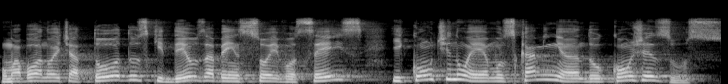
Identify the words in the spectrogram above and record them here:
Uma boa noite a todos, que Deus abençoe vocês e continuemos caminhando com Jesus.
